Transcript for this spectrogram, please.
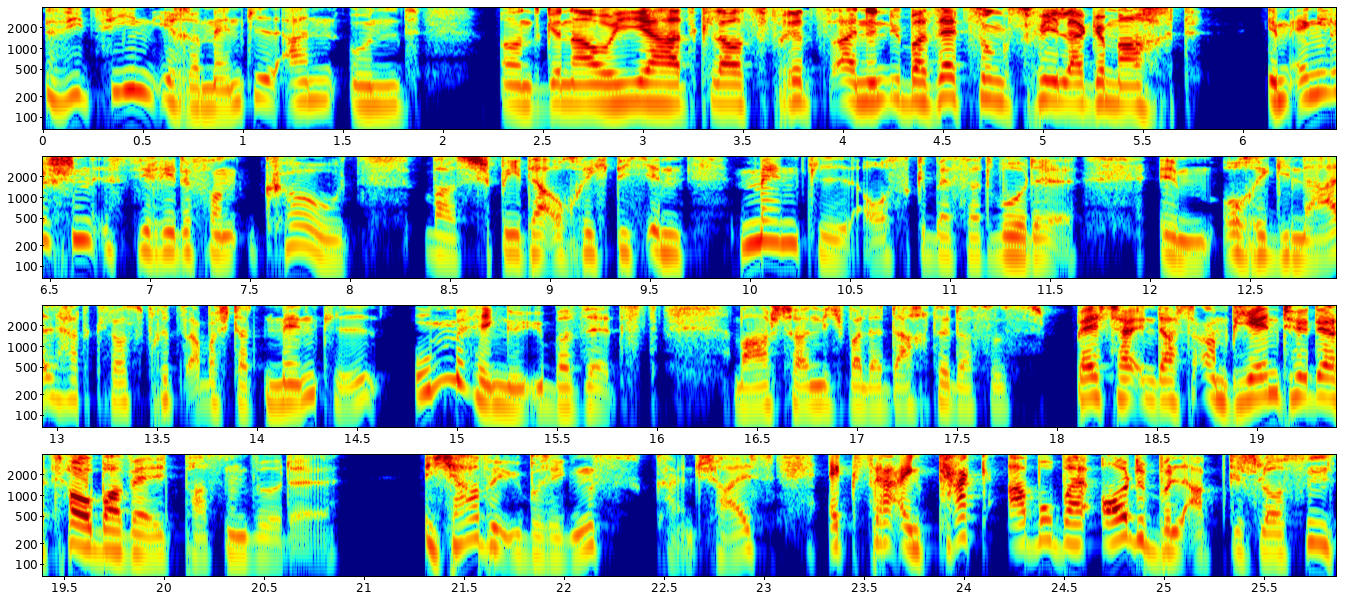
Sie ziehen ihre Mäntel an und und genau hier hat Klaus Fritz einen Übersetzungsfehler gemacht. Im Englischen ist die Rede von Coats, was später auch richtig in Mäntel ausgebessert wurde. Im Original hat Klaus Fritz aber statt Mäntel Umhänge übersetzt. Wahrscheinlich, weil er dachte, dass es besser in das Ambiente der Zauberwelt passen würde. Ich habe übrigens, kein Scheiß, extra ein Kack-Abo bei Audible abgeschlossen,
